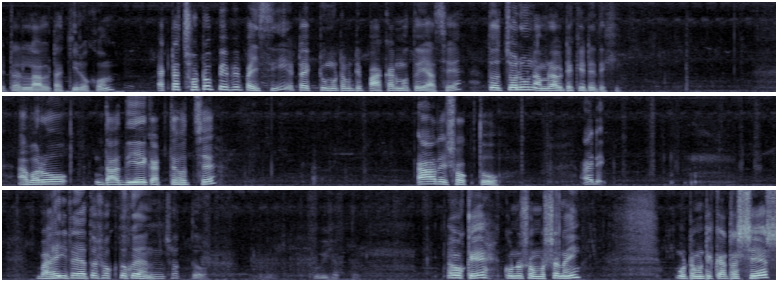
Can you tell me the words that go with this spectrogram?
এটার লালটা কীরকম। একটা ছোট পেঁপে পাইছি, এটা একটু মোটামুটি পাকার মতোই আছে। তো চলুন আমরা ওইটা কেটে দেখি। আবারও দা দিয়ে কাটতে হচ্ছে। আরে শক্ত। আরে। ভাই, এটা এত শক্ত কেন? শক্ত। খুবই শক্ত। ওকে কোনো সমস্যা নাই। মোটামুটি কাটা শেষ।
